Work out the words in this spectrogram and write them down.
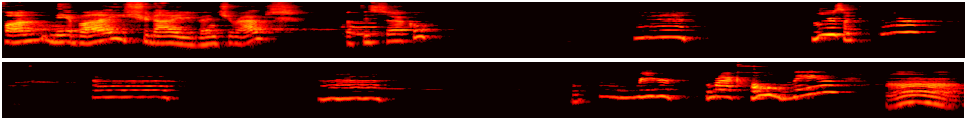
fun nearby? Should I venture out of this circle? Yeah. Music. Uh, uh, weird black hole there. Hmm.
